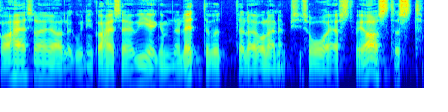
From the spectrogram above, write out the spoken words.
kahesajale kuni kahesaja viiekümnele ettevõttele, oleneb siis hooajast või aastast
